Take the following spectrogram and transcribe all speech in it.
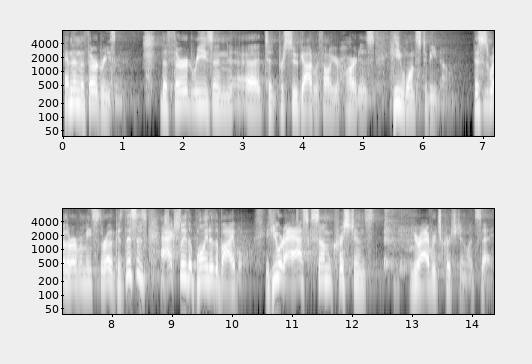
And then the third reason the third reason uh, to pursue God with all your heart is He wants to be known. This is where the rubber meets the road, because this is actually the point of the Bible. If you were to ask some Christians, your average Christian, let's say,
